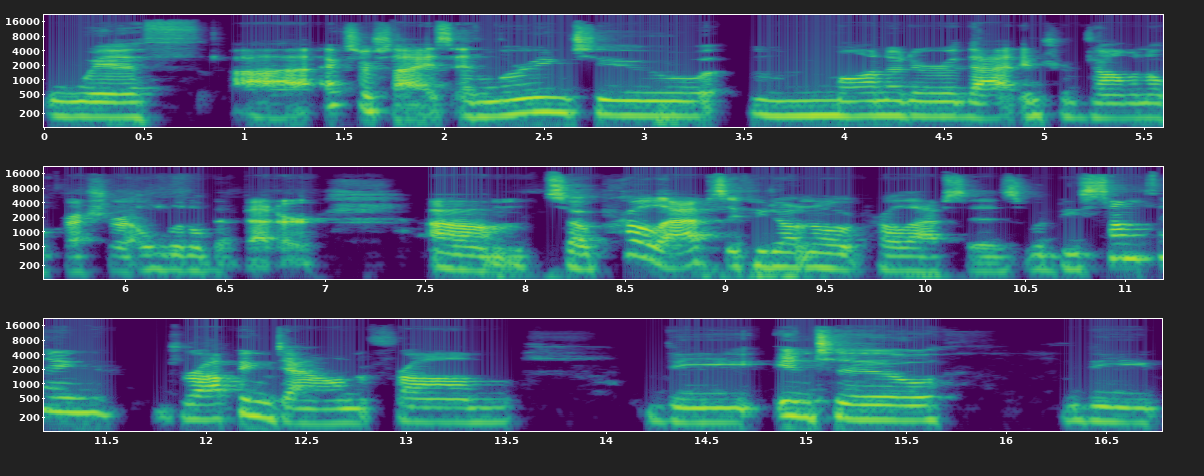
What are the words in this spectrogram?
with uh, exercise and learning to monitor that intra abdominal pressure a little bit better. Um, so prolapse, if you don't know what prolapse is, would be something dropping down from the into the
